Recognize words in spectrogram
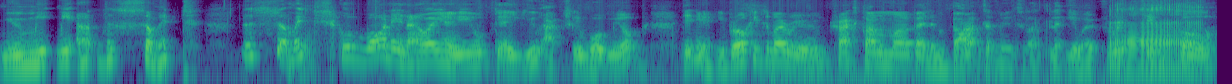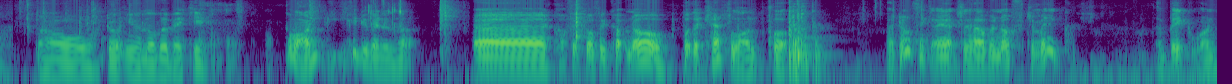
You meet me at the summit. The summit. Good morning. How are you? Okay, you actually woke me up, didn't you? You broke into my room, tried to climb on my bed, and barked at me until I let you out for a tinkle. Oh, don't you love a Bicky? Come on, you can do better than that. Uh, coffee, coffee, coffee. No, put the kettle on, but I don't think I actually have enough to make a big one.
